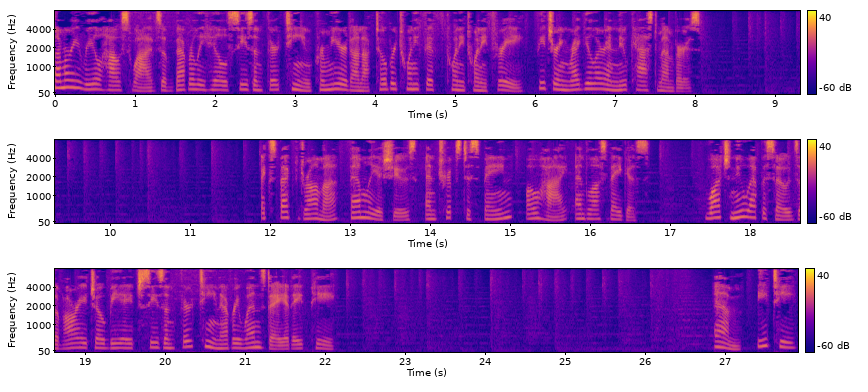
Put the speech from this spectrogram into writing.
Summary Real Housewives of Beverly Hills Season 13 premiered on October 25, 2023, featuring regular and new cast members. Expect drama, family issues, and trips to Spain, Ojai, and Las Vegas. Watch new episodes of RHOBH Season 13 every Wednesday at 8 p. M. E. T.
